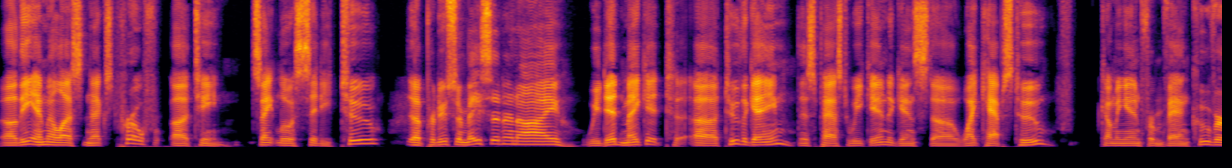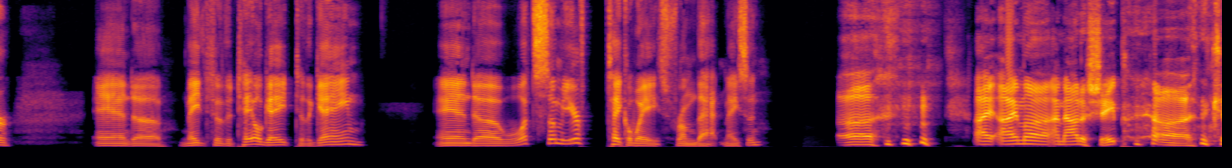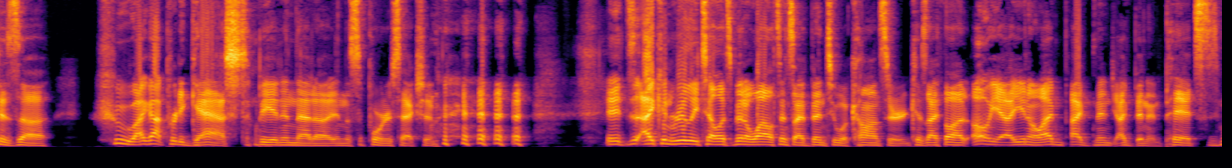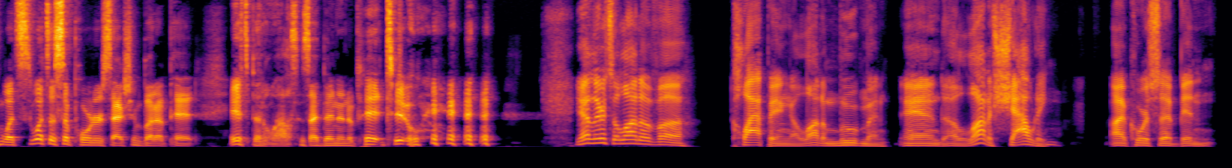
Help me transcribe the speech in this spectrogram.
uh, the MLS Next Pro uh, team, St. Louis City 2. producer Mason and I, we did make it to the game this past weekend against Whitecaps 2, coming in from Vancouver and uh, made it to the tailgate to the game. And uh, what's some of your takeaways from that, Mason? Uh, I, I'm uh, I'm out of shape because uh, uh, whew, I got pretty gassed being in that uh, in the supporter section. it I can really tell it's been a while since I've been to a concert because I thought, oh yeah, you know, I've I've been I've been in pits. What's what's a supporter section but a pit? It's been a while since I've been in a pit too. Yeah, there's a lot of uh, clapping, a lot of movement, and a lot of shouting. I, of course, have been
